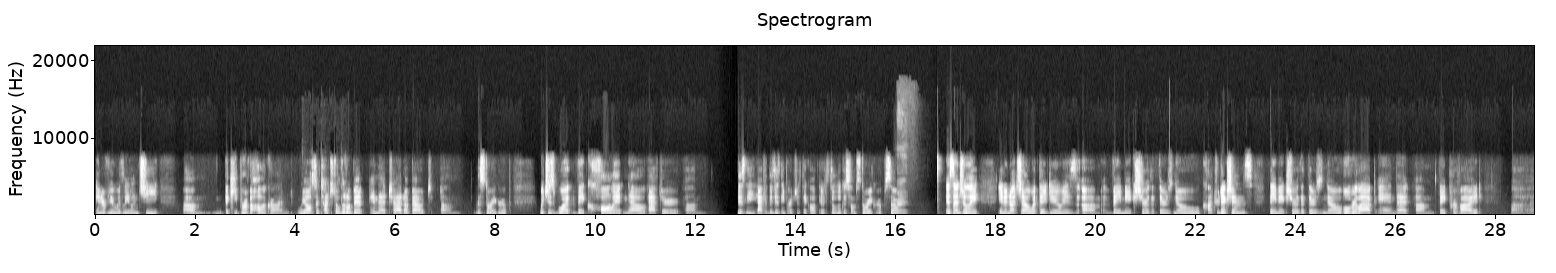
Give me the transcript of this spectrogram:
interview with Leland Chee, um, the keeper of the holocron, we also touched a little bit in that chat about um, the Story Group which is what they call it now after um, Disney after the Disney purchase. They call it it's the Lucasfilm Story Group. So Right. essentially, in a nutshell, what they do is um, they make sure that there's no contradictions. They make sure that there's no overlap, and that um, they provide uh,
